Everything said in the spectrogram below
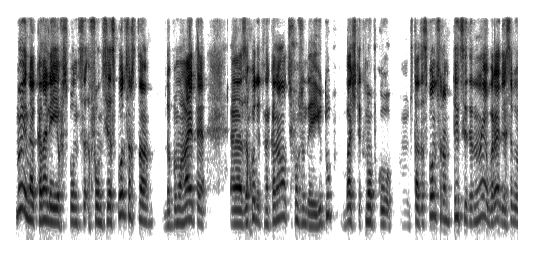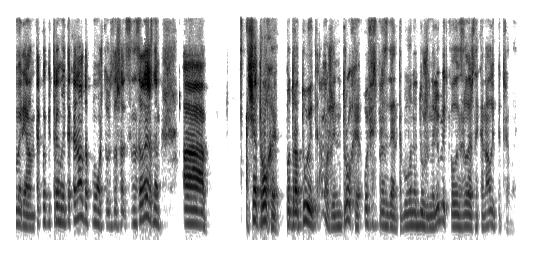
Ну і на каналі є функція спонсорства. Допомагайте. Е, Заходите на канал, цю функцію дає YouTube, бачите кнопку стати спонсором, тицяйте на неї, обирайте для себе варіант. Так ви підтримуєте канал, допоможете залишатися незалежним. А ще трохи подратуєте, а може і не трохи, офіс президента, бо вони дуже не люблять, коли незалежні канали підтримують.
